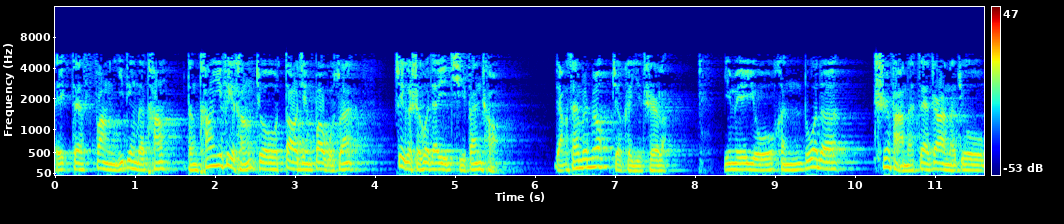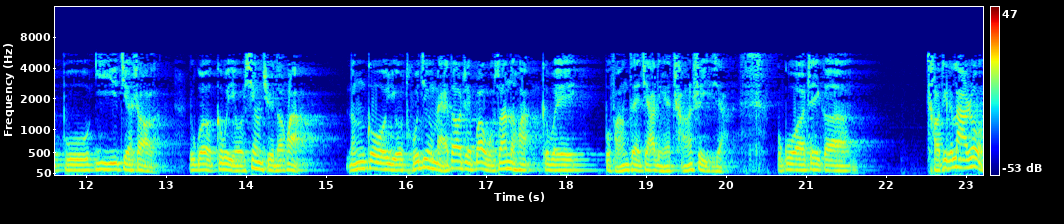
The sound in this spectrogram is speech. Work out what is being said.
哎，再放一定的汤，等汤一沸腾，就倒进爆谷酸，这个时候再一起翻炒，两三分钟就可以吃了。因为有很多的吃法呢，在这儿呢就不一一介绍了。如果各位有兴趣的话，能够有途径买到这包谷酸的话，各位不妨在家里面尝试一下。不过这个炒这个腊肉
